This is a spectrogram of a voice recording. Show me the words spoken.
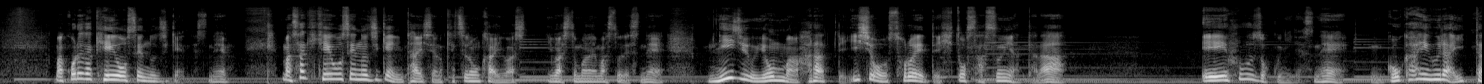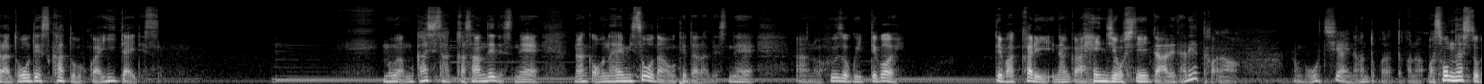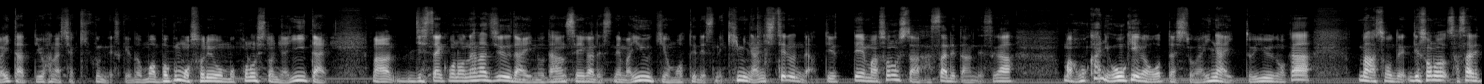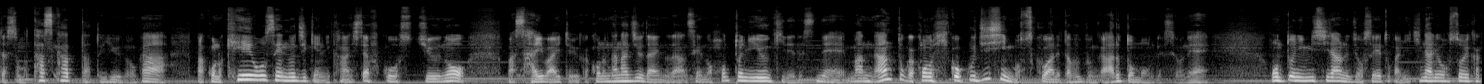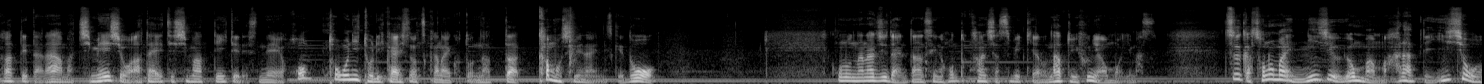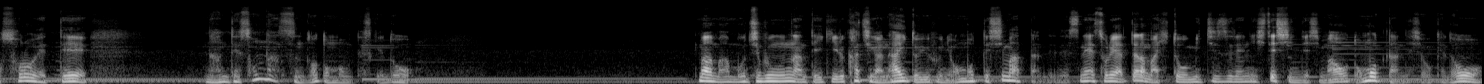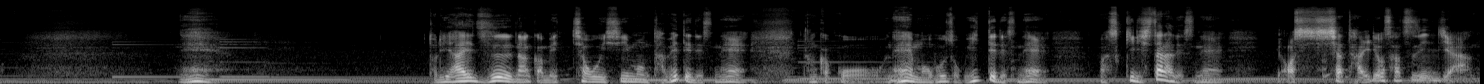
まあ、これが京王線の事件ですね。まあ、さっき京王線の事件に対しての結論から言わ言わせてもらいますとですね24万払って衣装を揃えて人刺すんやったら A 風俗にですね5回ぐらい行ったらどうですかと僕は言いたいです。昔作家さんでですねなんかお悩み相談を受けたらですねあの風俗行ってこい。ってばっかりなんか返事をしていたあれ誰やったかな。なんか落合なんとかだったかな、まあ、そんな人がいたっていう話は聞くんですけど、まあ、僕もそれをもうこの人には言いたい、まあ、実際この70代の男性がですね、まあ、勇気を持ってですね「君何してるんだ」って言って、まあ、その人は刺されたんですがまあ、他に大怪我を負った人がいないというのが、まあ、そうででその刺された人も助かったというのが、まあ、この京王線の事件に関しては不幸中の、まあ、幸いというかこの70代の男性の本当に勇気でですね、まあ、なんとかこの被告自身も救われた部分があると思うんですよね。本当に見知らぬ女性とかにいきなり襲いかかってたら、まあ、致命傷を与えてしまっていてですね本当に取り返しのつかないことになったかもしれないんですけどこの70代の男性に本当感謝すべきやろうなというふうには思います。つうかその前に24万も払って衣装を揃えてなんでそんなんすんのと思うんですけどまあまあもう自分なんて生きる価値がないというふうに思ってしまったんでですねそれやったらまあ人を道連れにして死んでしまおうと思ったんでしょうけどねえとりあえずなんかめっちゃ美味しいもん食べてですね。なんかこうねもう風俗行ってですね、まあ、すっきりしたらですねよっしゃ大量殺人じゃん。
